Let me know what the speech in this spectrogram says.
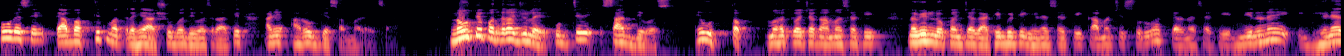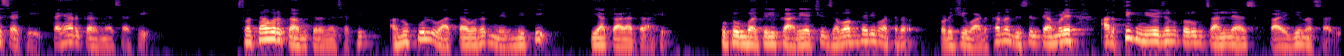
थोडेसे त्या बाबतीत मात्र हे अशुभ दिवस राहतील आणि आरोग्य सांभाळायचं आहे. नऊ ते पंधरा जुलै पुढचे सात दिवस हे उत्तम महत्त्वाच्या कामासाठी नवीन लोकांच्या गाठीभेटी घेण्यासाठी कामाची सुरुवात करण्यासाठी निर्णय घेण्यासाठी तयार करण्यासाठी स्वतःवर काम करण्यासाठी अनुकूल वातावरण निर्मिती या काळात राहील कुटुंबातील कार्याची जबाबदारी मात्र थोडीशी वाढताना दिसेल. त्यामुळे आर्थिक नियोजन करून चालल्यास काळजी नसावी.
